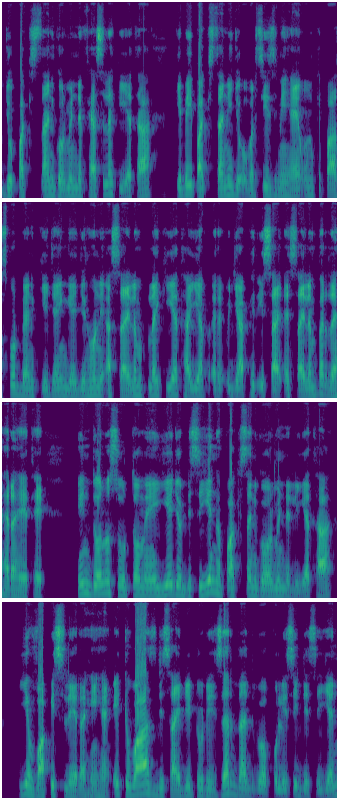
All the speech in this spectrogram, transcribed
جو پاکستان گورنمنٹ نے فیصلہ کیا تھا کہ بھئی پاکستانی جو اوورسیز میں ہیں، ان کے پاسپورٹ بین کیے جائیں گے، جنہوں نے اسائلم اپلائی کیا تھا یا پھر اسائلم پر رہ رہے تھے۔ ان دونوں صورتوں میں یہ جو ڈیسیجن پاکستانی گورنمنٹ نے لیا تھا، یہ واپس لے رہے ہیں۔ It was decided to reserve the policy decision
